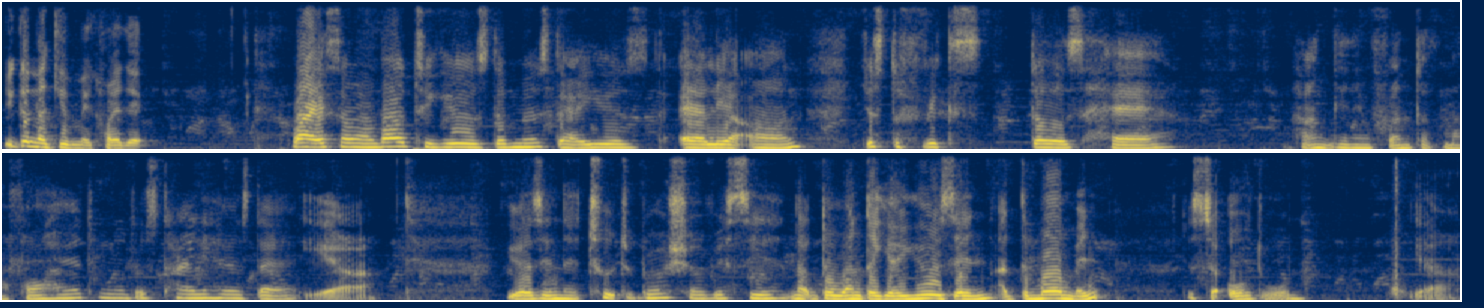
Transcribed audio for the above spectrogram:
You're gonna give me credit. Right so i'm about to use the mousse that i used earlier on just to fix those hair hanging in front of my forehead you know those tiny hairs there yeah. Using the toothbrush obviously not the one that you're using at the moment just the old one yeah.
